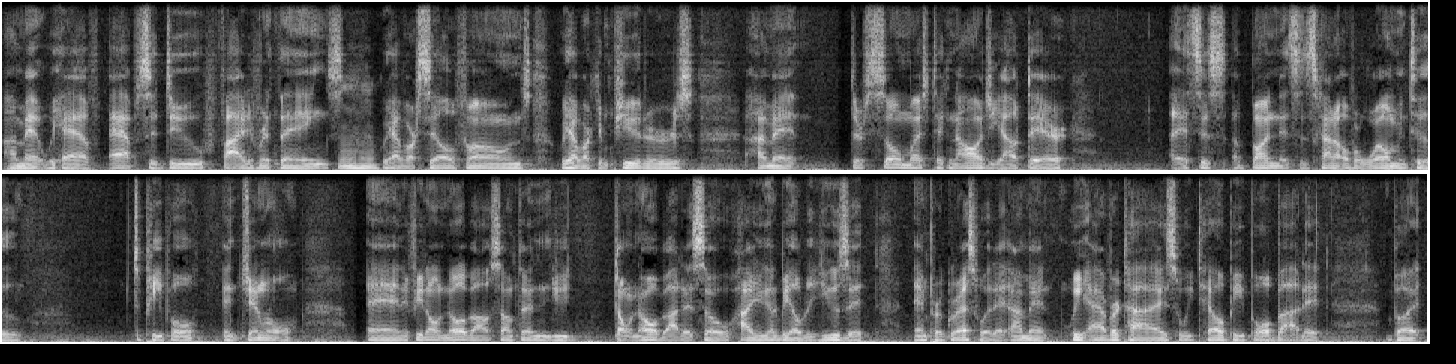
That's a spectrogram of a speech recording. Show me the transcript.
I mean, we have apps that do five different things. Mm-hmm. We have our cell phones. We have our computers. I mean, there's so much technology out there. It's just abundance. It's kind of overwhelming to to people in general. And if you don't know about something, you don't know about it. So how are you going to be able to use it and progress with it? I mean, we advertise, we tell people about it, but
